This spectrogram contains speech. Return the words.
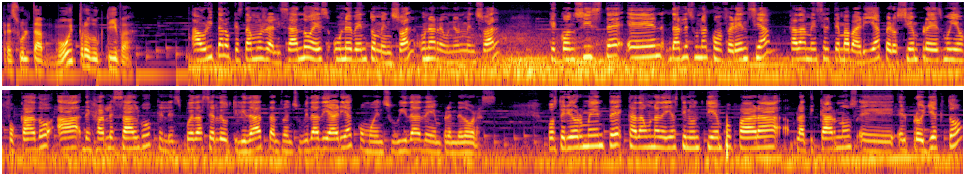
resulta muy productiva. Ahorita lo que estamos realizando es un evento mensual, una reunión mensual, que consiste en darles una conferencia. Cada mes el tema varía, pero siempre es muy enfocado a dejarles algo que les pueda ser de utilidad tanto en su vida diaria como en su vida de emprendedoras. Posteriormente, cada una de ellas tiene un tiempo para platicarnos eh, el proyecto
